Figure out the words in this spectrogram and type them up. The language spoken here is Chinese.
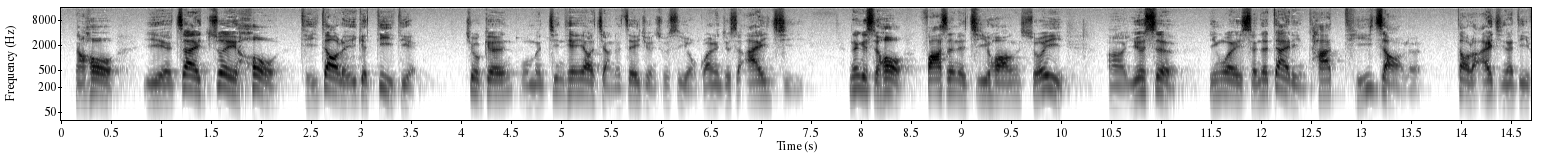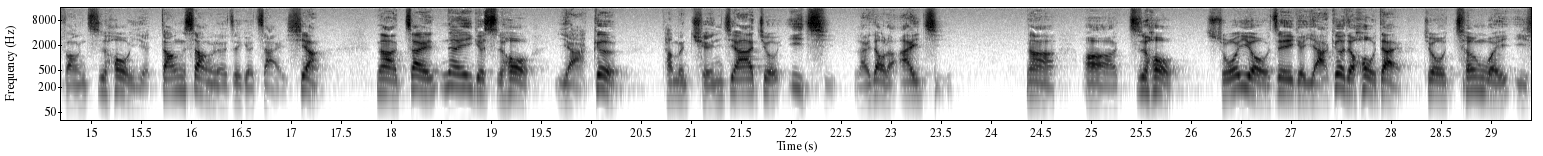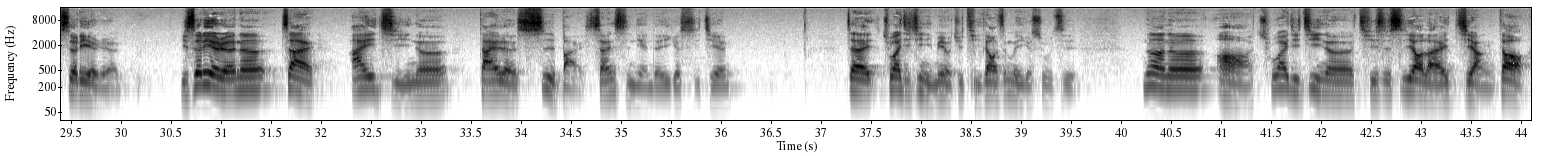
然后也在最后提到了一个地点，就跟我们今天要讲的这一卷书是有关的，就是埃及。那个时候发生了饥荒，所以啊，约瑟因为神的带领，他提早了到了埃及那地方，之后也当上了这个宰相。那在那一个时候，雅各他们全家就一起来到了埃及。那啊之后，所有这个雅各的后代就称为以色列人。以色列人呢，在埃及呢待了四百三十年的一个时间。在出埃及记里面有去提到这么一个数字，那呢啊，出埃及记呢其实是要来讲到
